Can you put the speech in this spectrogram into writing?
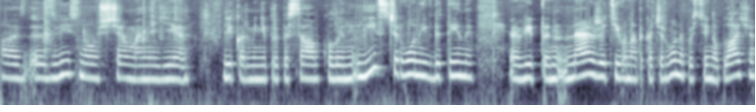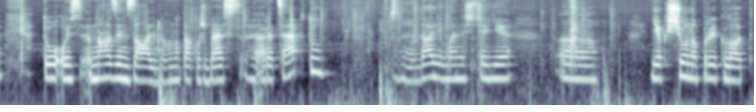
А, е, звісно, ще в мене є лікар мені приписав, коли ніс червоний в дитини е, від нежиті, вона така червона, постійно плаче, то ось назин зальби, воно також без рецепту. Е, Далі в мене ще є, е, якщо, наприклад,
